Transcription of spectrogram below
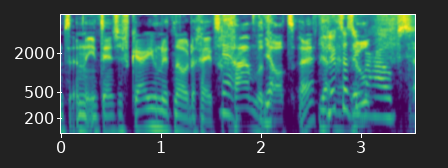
een intensive care unit nodig heeft? Gaan we dat? Hè? Lukt dat überhaupt?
